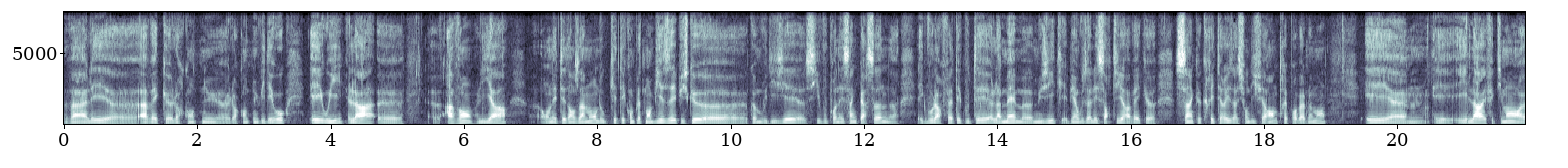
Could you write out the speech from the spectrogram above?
va aller euh, avec leur contenu, leur contenu vidéo? Et oui, là, avant l'IA, on était dans un monde qui était complètement biaisé, puisque, euh, comme vous disiez, euh, si vous prenez cinq personnes et que vous leur faites écouter la même musique, eh bien, vous allez sortir avec euh, cinq critérisations différentes, très probablement. Et, là, effectivement,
